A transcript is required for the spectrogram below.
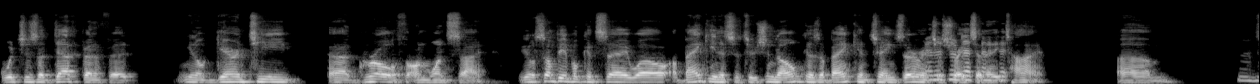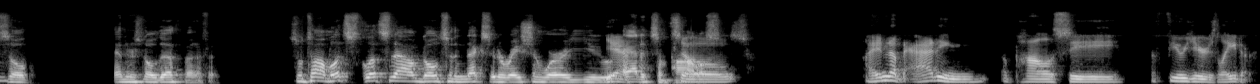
which is a death benefit, you know, guaranteed uh, growth on one side you know, some people could say, well, a banking institution, no, because a bank can change their interest rates at benefit. any time. Um, mm-hmm. So, and there's no death benefit. So, Tom, let's let's now go to the next iteration where you yeah. added some policies. So I ended up adding a policy a few years later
